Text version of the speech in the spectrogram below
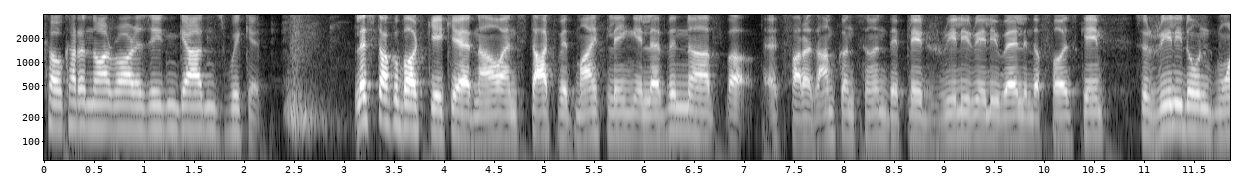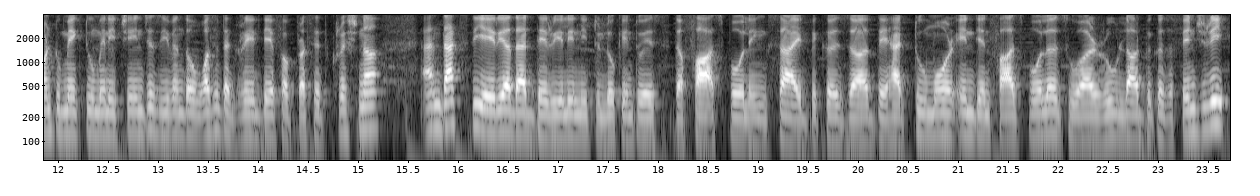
Kolkata Knight Riders Eden Gardens wicket. Let's talk about KKR now and start with my playing 11. Uh, uh, as far as I'm concerned, they played really, really well in the first game. So really don't want to make too many changes, even though it wasn't a great day for Prasidh Krishna. And that's the area that they really need to look into is the fast bowling side because uh, they had two more Indian fast bowlers who are ruled out because of injury.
